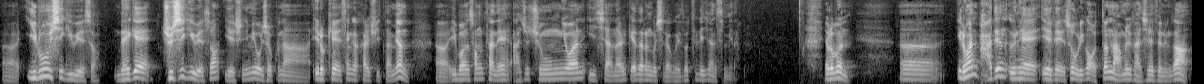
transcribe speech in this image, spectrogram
어, 이루시기 위해서 내게 주시기 위해서 예수님이 오셨구나 이렇게 생각할 수 있다면 어, 이번 성탄에 아주 중요한 이치 하나를 깨달은 것이라고 해도 틀리지 않습니다. 여러분 어, 이러한 받은 은혜에 대해서 우리가 어떤 마음을 가져야 되는가?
